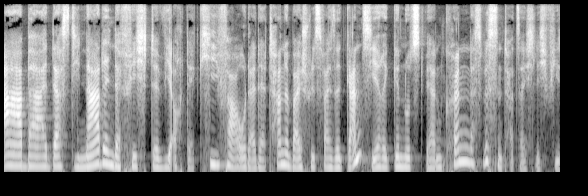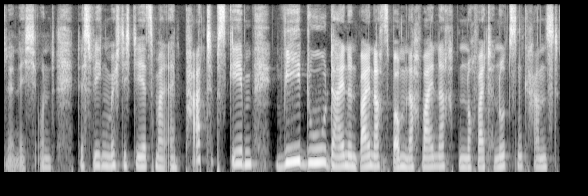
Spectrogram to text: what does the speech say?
Aber dass die Nadeln der Fichte wie auch der Kiefer oder der Tanne beispielsweise ganzjährig genutzt werden können, das wissen tatsächlich viele nicht. Und deswegen möchte ich dir jetzt mal ein paar Tipps geben, wie du deinen Weihnachtsbaum nach Weihnachten noch weiter nutzen kannst,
